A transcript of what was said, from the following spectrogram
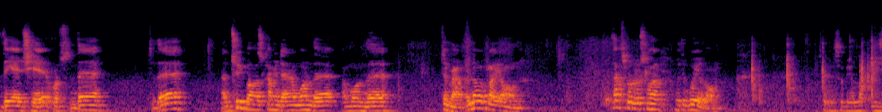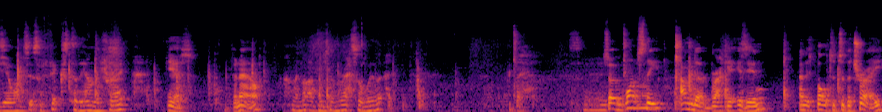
the edge here, across from there to there, and two bars coming down, one there and one there, to mount the number plate on. That's what it looks like with the wheel on. So this will be a lot easier once it's affixed to the under tray. Yes. For now, And we're not having to wrestle with it. so once the under bracket is in and it's bolted to the tray,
